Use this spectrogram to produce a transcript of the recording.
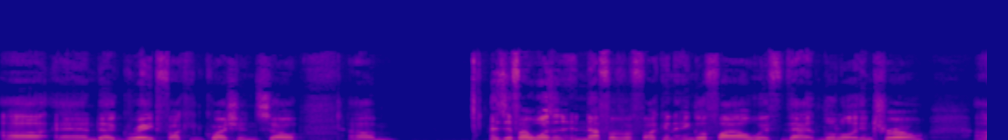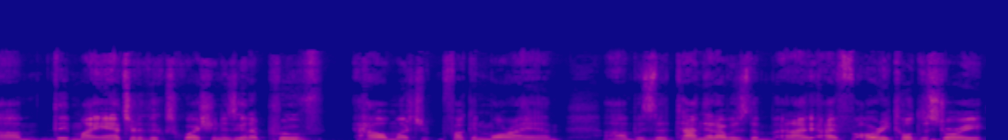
Uh, and a great fucking question. So, um, as if I wasn't enough of a fucking Anglophile with that little intro, um, the, my answer to this question is going to prove how much fucking more I am. Um, because the time that I was the, and I, have already told the story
